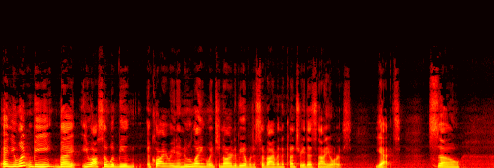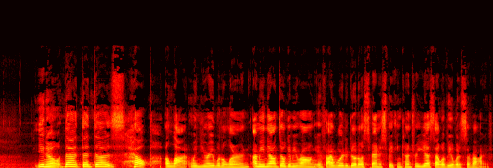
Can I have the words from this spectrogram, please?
And you wouldn't be, but you also would be acquiring a new language in order to be able to survive in a country that's not yours yet. So, you know, that that does help a lot when you're able to learn. I mean, now don't get me wrong, if I were to go to a Spanish speaking country, yes, I would be able to survive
